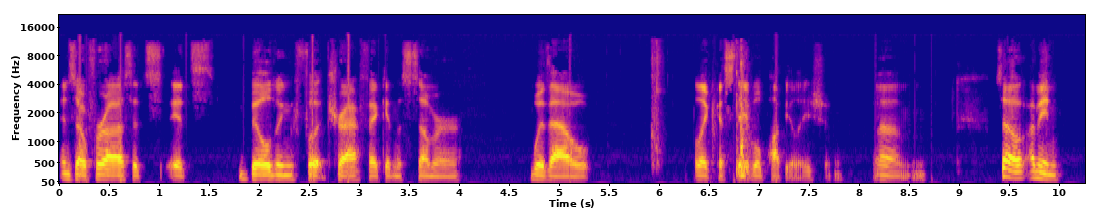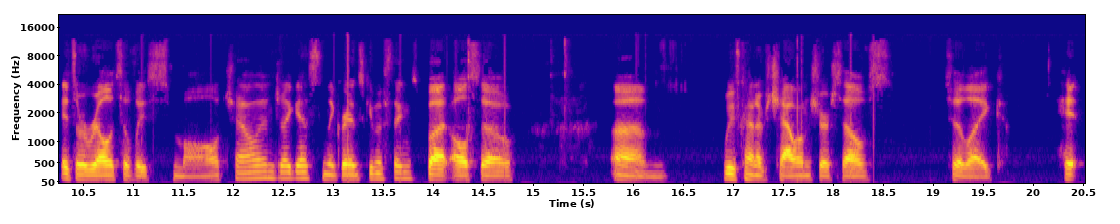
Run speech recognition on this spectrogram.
and so for us it's it's building foot traffic in the summer without like a stable population. Um, so, I mean, it's a relatively small challenge, I guess, in the grand scheme of things, but also um, we've kind of challenged ourselves to like hit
